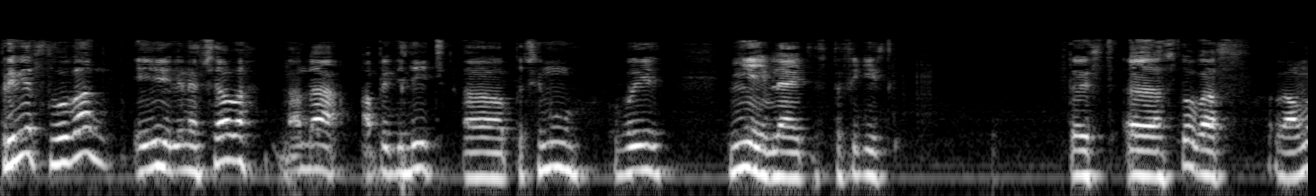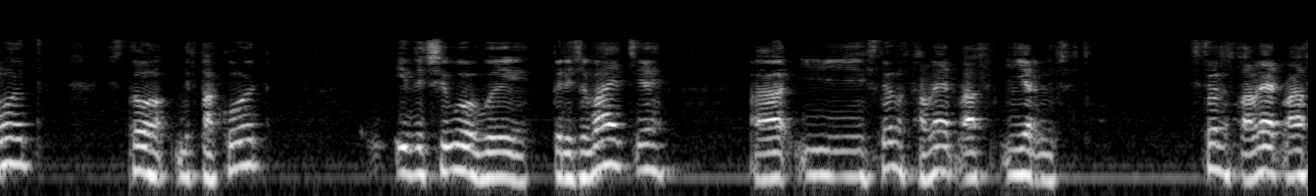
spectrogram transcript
Приветствую вас, и для начала надо определить, э, почему вы не являетесь пофигисткой. То есть, э, что вас волнует, что беспокоит, из-за чего вы переживаете, э, и что заставляет вас нервничать, что заставляет вас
